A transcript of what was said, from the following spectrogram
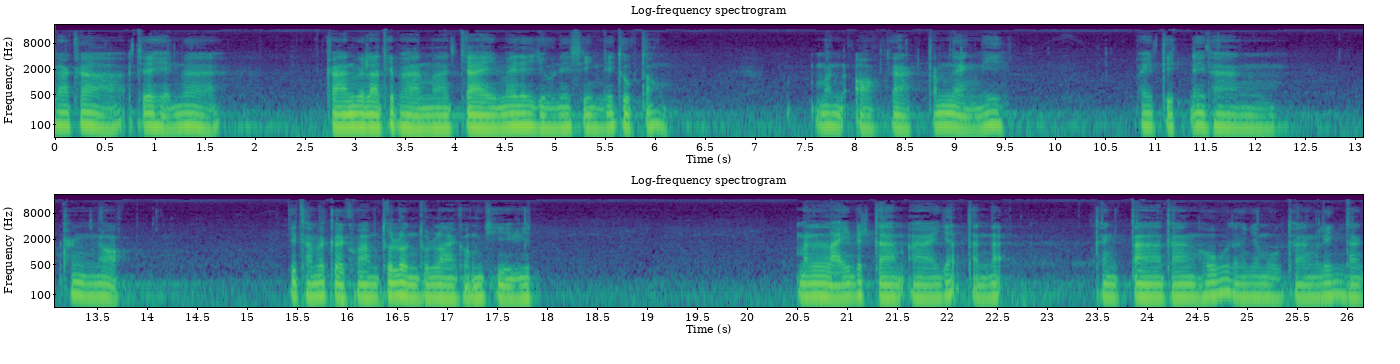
แล้วก็จะเห็นว่า การเวลาที่ผ่านมาใจไม่ได้อยู่ในสิ่งที่ถูกต้อง มันออกจากตำแหน่งนี้ ไปติดในทาง ข้างนอก ที่ทำให้เกิดความทุรนทุรายของชีวิต มันไหลไปตามอายตนะ ทางตาทางหูทางจมูกทางลิ้นทาง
